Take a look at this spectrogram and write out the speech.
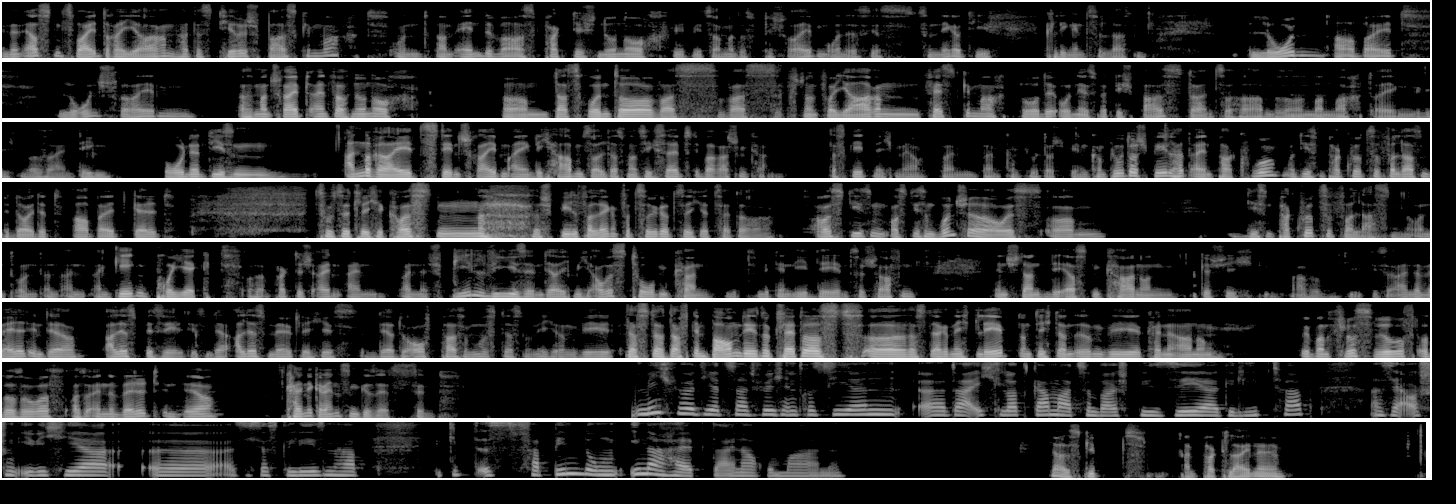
in den ersten zwei, drei Jahren hat es tierisch Spaß gemacht und am Ende war es praktisch nur noch, wie, wie soll man das beschreiben, ohne es jetzt zu negativ klingen zu lassen. Lohnarbeit, Lohnschreiben. Also man schreibt einfach nur noch ähm, das runter, was, was schon vor Jahren festgemacht wurde, ohne es wirklich Spaß dran zu haben, sondern man macht eigentlich nur sein Ding. Ohne diesen Anreiz, den Schreiben eigentlich haben soll, dass man sich selbst überraschen kann. Das geht nicht mehr beim, beim Computerspiel. Ein Computerspiel hat einen Parcours und diesen Parcours zu verlassen bedeutet Arbeit, Geld, zusätzliche Kosten, das Spiel verlängert, verzögert sich etc. Aus diesem, aus diesem Wunsch heraus, ähm, diesen Parcours zu verlassen und, und, und ein, ein Gegenprojekt oder praktisch ein, ein, eine Spielwiese, in der ich mich austoben kann, mit, mit den Ideen zu schaffen, entstanden die ersten Kanon-Geschichten. Also die, diese eine Welt, in der alles beseelt ist, in der alles möglich ist, in der du aufpassen musst, dass du nicht irgendwie, dass du auf dem Baum, den du kletterst, äh, dass der nicht lebt und dich dann irgendwie, keine Ahnung, über den Fluss wirft oder sowas. Also eine Welt, in der keine Grenzen gesetzt sind. Mich würde jetzt natürlich interessieren, äh, da ich Lot Gamma zum Beispiel sehr geliebt habe, also ja auch schon ewig her, äh, als ich das gelesen habe, gibt es Verbindungen innerhalb deiner Romane? Ja, es gibt ein paar kleine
